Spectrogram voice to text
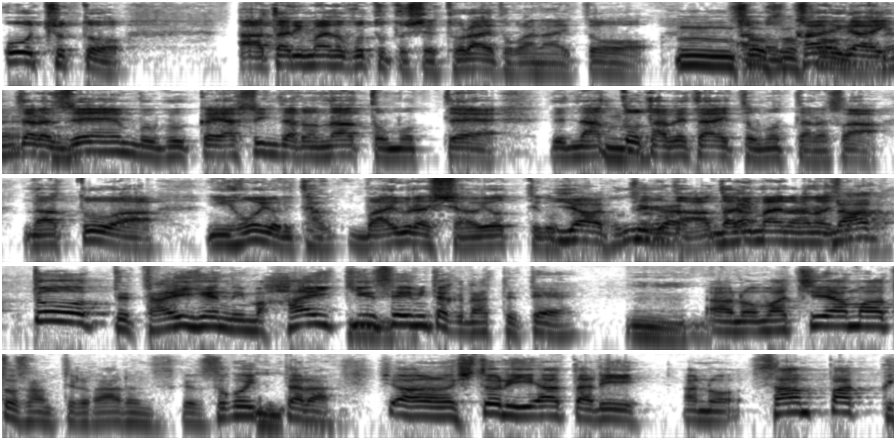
をちょっと当たり前のこととして捉えとかないと、海外行ったら全部物価安いんだろうなと思って、で、納豆食べたいと思ったらさ、納豆は日本より倍ぐらいしちゃうよってこといや、当たり前の話納豆って大変今配給制見たくなってて、うん、あの町山アートさんっていうのがあるんですけどそこ行ったら、うん、あの1人当たりあの3パック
